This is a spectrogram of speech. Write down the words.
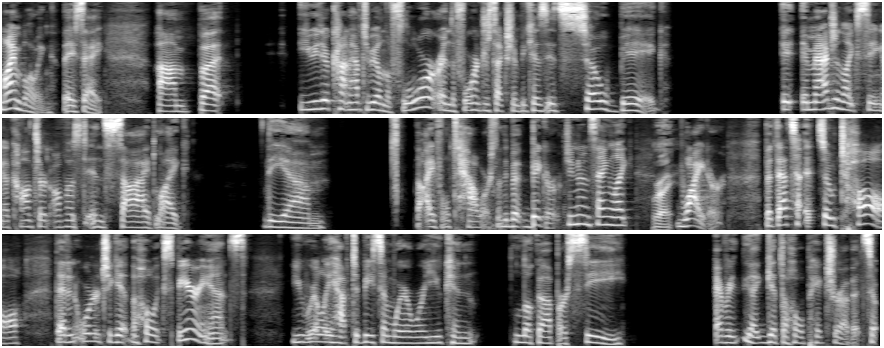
Mind blowing, they say. Um, but you either kind of have to be on the floor or in the 400 section because it's so big. It, imagine like seeing a concert almost inside like the um the Eiffel Tower something, but bigger. Do you know what I'm saying? Like Right. wider. But that's it's so tall that in order to get the whole experience, you really have to be somewhere where you can look up or see every like get the whole picture of it. So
